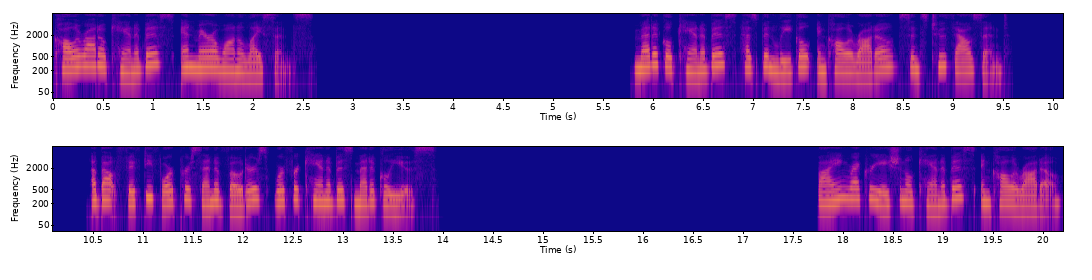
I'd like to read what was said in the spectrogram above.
Colorado cannabis and marijuana license. Medical cannabis has been legal in Colorado since 2000. About 54% of voters were for cannabis medical use. Buying recreational cannabis in Colorado.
